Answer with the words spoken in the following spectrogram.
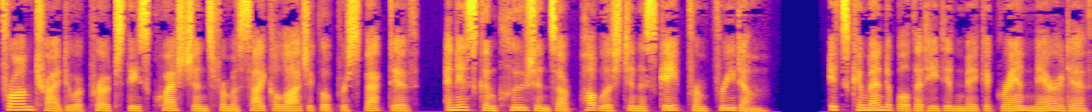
Fromm tried to approach these questions from a psychological perspective, and his conclusions are published in Escape from Freedom. It's commendable that he didn't make a grand narrative,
